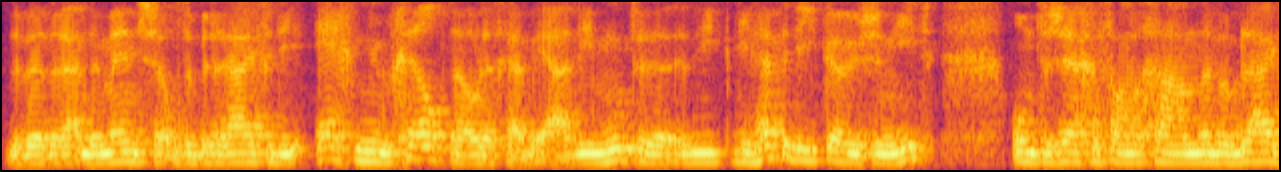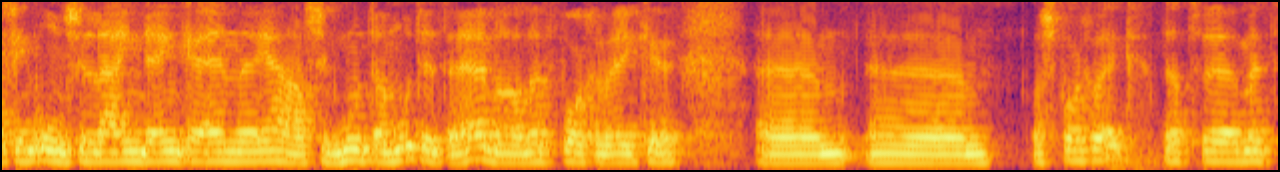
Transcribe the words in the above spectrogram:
De, de mensen of de bedrijven die echt nu geld nodig hebben, ja, die, moeten, die, die hebben die keuze niet om te zeggen van we gaan, we blijven in onze lijn denken en uh, ja, als het moet, dan moet het. Hè. We hadden vorige week, was vorige week, dat we met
